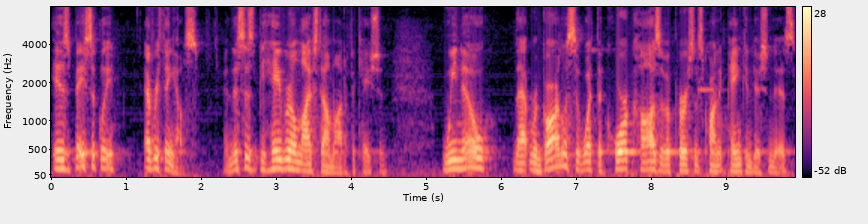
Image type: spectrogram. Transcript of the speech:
is basically everything else, and this is behavioral and lifestyle modification. We know that regardless of what the core cause of a person's chronic pain condition is,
